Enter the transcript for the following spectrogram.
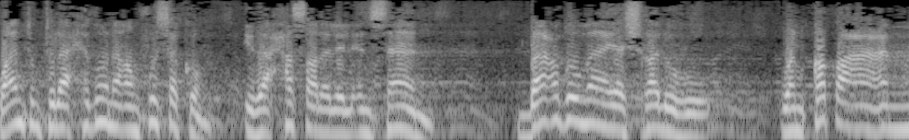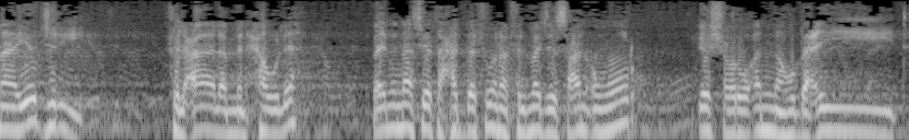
وأنتم تلاحظون أنفسكم إذا حصل للإنسان بعض ما يشغله وانقطع عما يجري في العالم من حوله فإن الناس يتحدثون في المجلس عن أمور يشعر أنه بعيد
